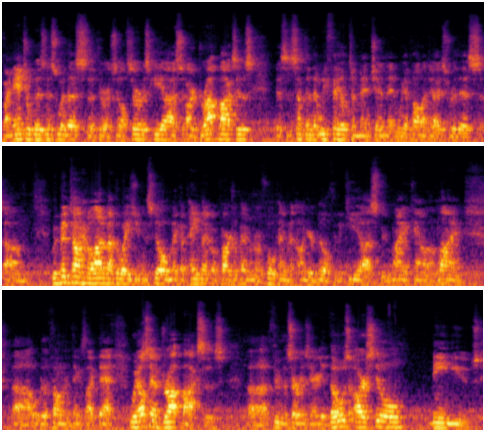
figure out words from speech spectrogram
financial business with us uh, through our self-service kiosks, our drop boxes. This is something that we failed to mention, and we apologize for this. Um, we've been talking a lot about the ways you can still make a payment or partial payment or full payment on your bill through the kiosk, through my account online, uh, over the phone, and things like that. We also have drop boxes uh, through the service area. Those are still being used.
